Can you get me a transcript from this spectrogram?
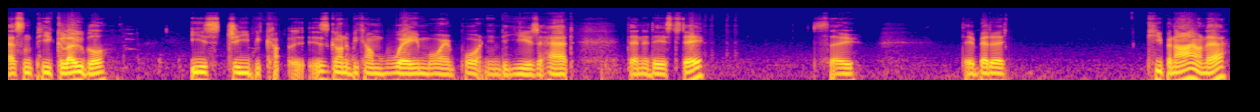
S&P Global ESG is going to become way more important in the years ahead than it is today. So they better keep an eye on that.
